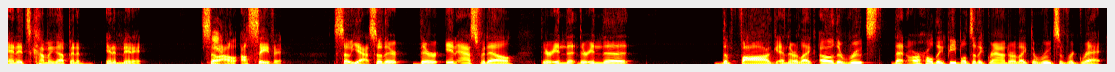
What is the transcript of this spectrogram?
and it's coming up in a in a minute. So Yeah. I'll I'll save it. So yeah, so they're they're in Asphodel. They're in the they're in the the fog, and they're like, oh, the roots that are holding people to the ground are like the roots of regret,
